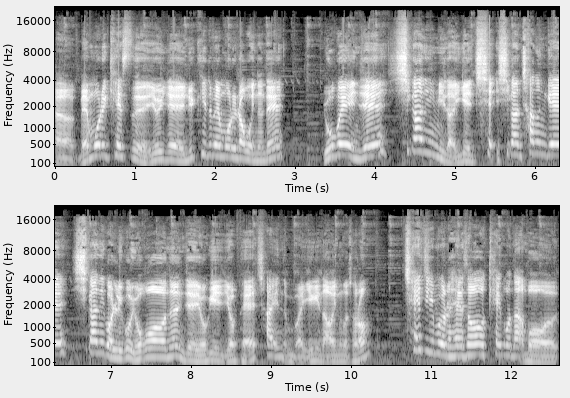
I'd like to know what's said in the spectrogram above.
어, 메모리 캐스 요 이제 리퀴드 메모리라고 있는데 요게 이제 시간입니다 이게 치- 시간 차는 게 시간이 걸리고 요거는 이제 여기 옆에 차 있는 뭐 얘기 나와 있는 것처럼 채집을 해서 캐거나 뭐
